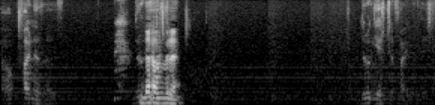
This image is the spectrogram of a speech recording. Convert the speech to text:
No, fajne jest. Dobre. Drugie jeszcze fajne wyślę.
